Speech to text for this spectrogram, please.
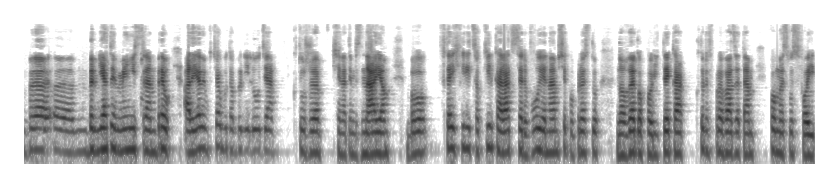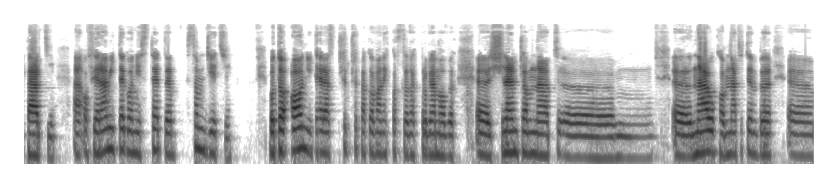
by, e, bym ja tym ministrem był, ale ja bym chciał, by to byli ludzie, którzy się na tym znają, bo w tej chwili co kilka lat serwuje nam się po prostu nowego polityka, który wprowadza tam pomysły swojej partii, a ofiarami tego niestety są dzieci. Bo to oni teraz przy przypakowanych podstawach programowych e, ślęczą nad e, e, nauką, nad tym, by e,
